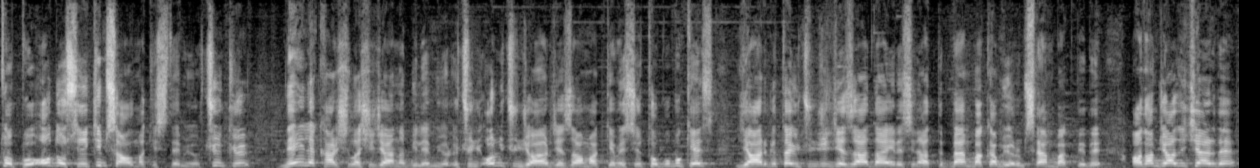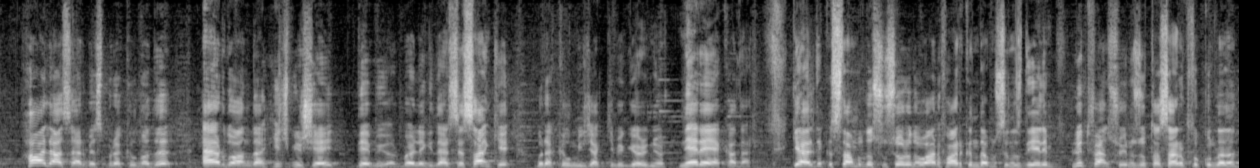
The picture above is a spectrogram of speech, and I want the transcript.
topu, o dosyayı kimse almak istemiyor. Çünkü neyle karşılaşacağını bilemiyor. 3. 13. Ağır Ceza Mahkemesi topu bu kez Yargıtay 3. Ceza Dairesi'ne attı. Ben bakamıyorum, sen bak dedi. Adamcağız içeride. Hala serbest bırakılmadı. Erdoğan da hiçbir şey demiyor. Böyle giderse sanki bırakılmayacak gibi görünüyor. Nereye kadar? Geldik İstanbul'da su sorunu var farkında mısınız diyelim. Lütfen suyunuzu tasarruflu kullanın.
